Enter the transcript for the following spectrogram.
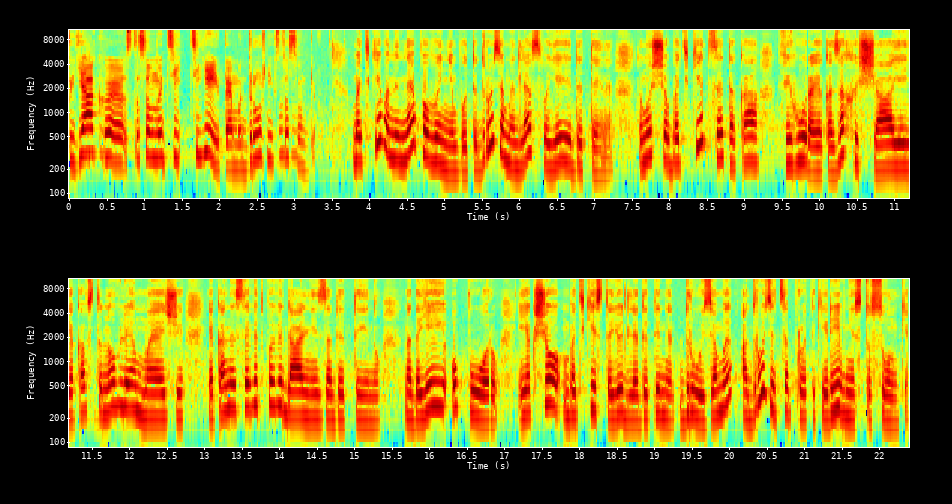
як е, стосовно ці- цієї теми дружніх стосунків? Батьки вони не повинні бути друзями для своєї дитини, тому що батьки це така фігура, яка захищає, яка встановлює межі, яка несе відповідальність за дитину, надає їй опору. І якщо батьки стають для дитини друзями, а друзі це про такі рівні стосунки,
